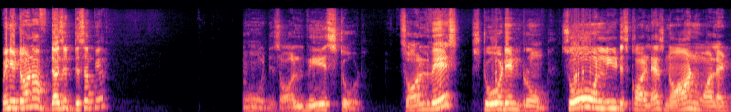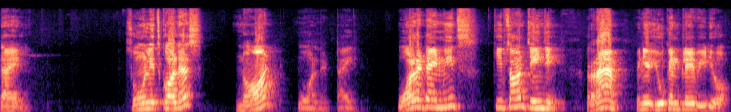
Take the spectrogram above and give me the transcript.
when you turn off does it disappear? No it is always stored. It's always stored in ROM. So only it is called as non-volatile. So only it's called as non-volatile. Volatile means keeps on changing. RAM, when you, you can play video.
